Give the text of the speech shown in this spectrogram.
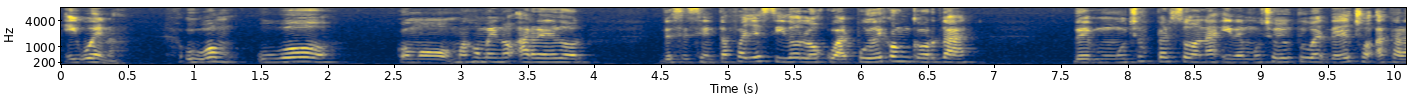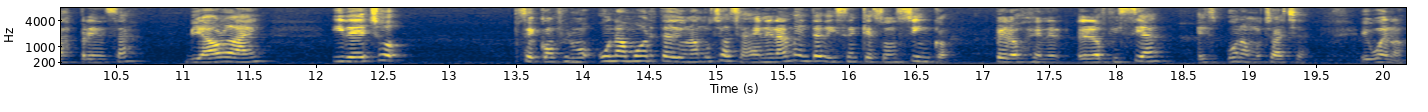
y bueno, hubo, hubo como más o menos alrededor de 60 fallecidos, lo cual pude concordar de muchas personas y de muchos youtubers, de hecho hasta las prensas vía online y de hecho se confirmó una muerte de una muchacha. Generalmente dicen que son cinco, pero el oficial es una muchacha. Y bueno,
